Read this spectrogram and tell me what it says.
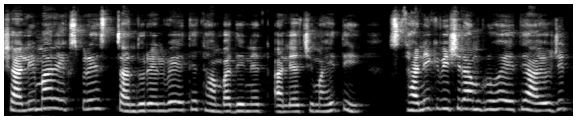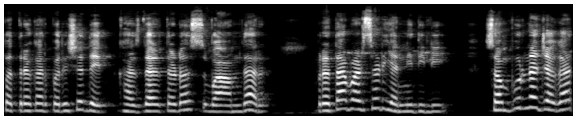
शालिमार एक्सप्रेस चांदूर रेल्वे येथे थांबा देण्यात आल्याची माहिती स्थानिक विश्रामगृह येथे आयोजित पत्रकार परिषदेत खासदार तडस व आमदार प्रताप अडसड यांनी दिली. संपूर्ण जगात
